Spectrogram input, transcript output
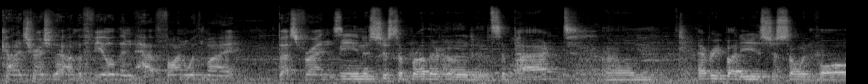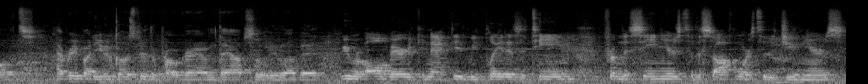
kind of transfer that on the field and have fun with my best friends. I mean, it's just a brotherhood. It's a pact. Um, everybody is just so involved. Everybody who goes through the program, they absolutely love it. We were all very connected. We played as a team from the seniors to the sophomores to the juniors.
